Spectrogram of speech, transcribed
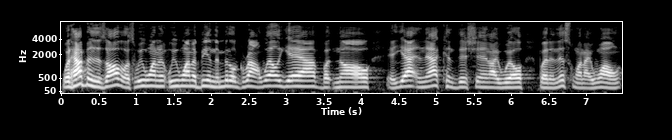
What happens is all of us, we want to we want to be in the middle ground. Well, yeah, but no. Yeah, in that condition I will, but in this one I won't.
